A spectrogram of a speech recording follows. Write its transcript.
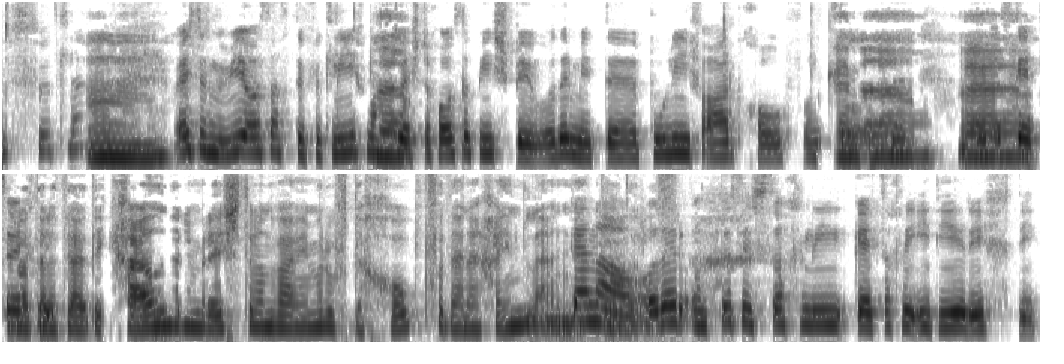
aufs Viertel. Mm. Weißt du, dass man wie auch sagt, den Vergleich macht, ja. du hast doch auch so ein Beispiel, oder? Mit der Pulli-Farbe kaufen und genau. so. Oder? Und geht oder die, die Kellner im Restaurant wollen immer auf den Kopf von diesen Kindern Genau, oder? oder? Und das ist so ein bisschen, geht so ein bisschen in die Richtung.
